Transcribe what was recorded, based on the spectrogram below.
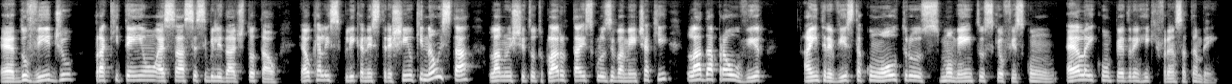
é, do vídeo para que tenham essa acessibilidade total. É o que ela explica nesse trechinho, que não está lá no Instituto Claro, está exclusivamente aqui. Lá dá para ouvir a entrevista com outros momentos que eu fiz com ela e com o Pedro Henrique França também.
